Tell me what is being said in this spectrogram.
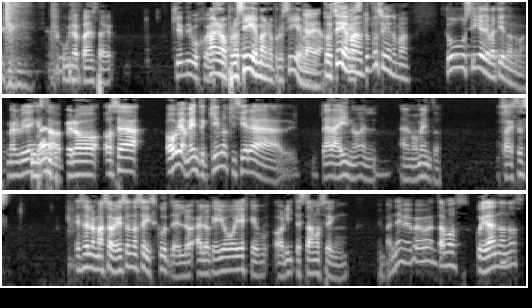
con una panza? ¿Quién dibujó Mano, eso? prosigue, mano, prosigue, Ya, mano. ya. Pues sigue, Es- mano, tú pues sigue nomás. Tú sigue debatiendo nomás. Me olvidé Sí, que mano. estaba, pero, o sea, obviamente, ¿quién no quisiera estar ahí, no? El- al momento. O sea, eso es, eso es lo más obvio, eso no se discute. Lo- a lo que yo voy es que ahorita estamos en, en pandemia, pero bueno, estamos cuidándonos.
